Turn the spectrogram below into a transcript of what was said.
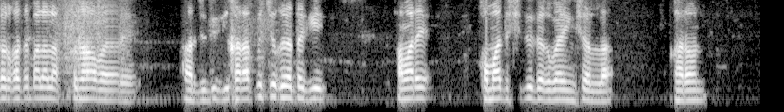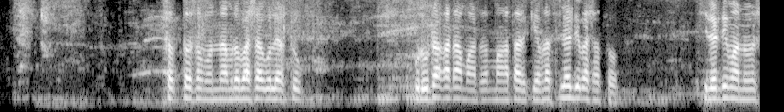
কারোর কাছে ভালো লাগতো না পারে আর যদি খারাপ কিছু করে থাকি, আমারে ক্ষমা দৃষ্টিতে দেখবে ইনশাল্লাহ। কারণ সত্য সামান্য আমরা ভাষাগুলো একটু পুরোটা কাটা মাথা আর কি? আমরা সিলেটি ভাষা তো। সিলেটি মানুষ।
